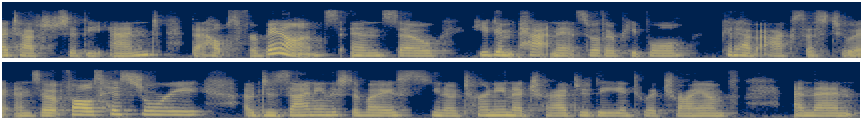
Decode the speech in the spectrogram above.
attached to the end that helps for balance. And so he didn't patent it so other people could have access to it. And so it follows his story of designing this device, you know, turning a tragedy into a triumph, and then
